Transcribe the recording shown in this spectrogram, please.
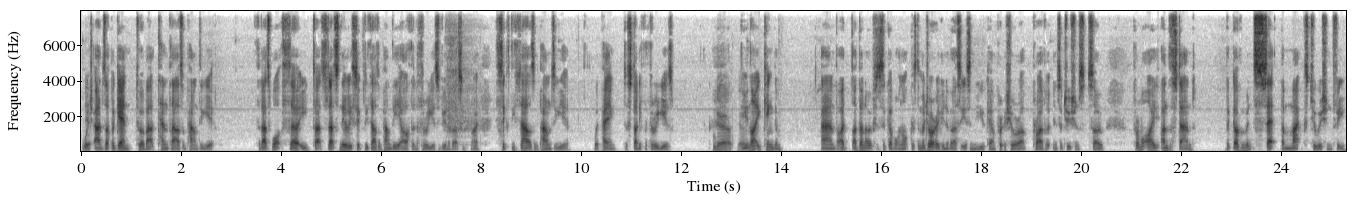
which adds up again to about ten thousand pounds a year. So that's what thirty. That's that's nearly sixty thousand pounds a year after the three years of university, right? Sixty thousand pounds a year we're paying to study for three years. yeah, The. United Kingdom, and I, I don't know if it's the government or not, because the majority of universities in the UK, I'm pretty sure, are private institutions. So, from what I understand, the government set the max tuition fee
